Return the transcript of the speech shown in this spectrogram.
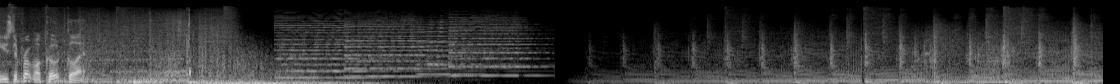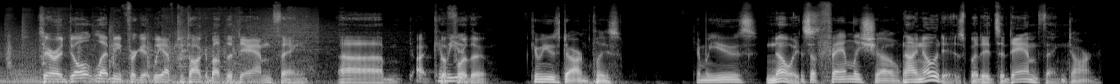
Use the promo code Glenn. Sarah, don't let me forget. We have to talk about the damn thing um, uh, can before we, the. Can we use darn, please? Can we use? No, it's, it's a family show. I know it is, but it's a damn thing. Darn.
